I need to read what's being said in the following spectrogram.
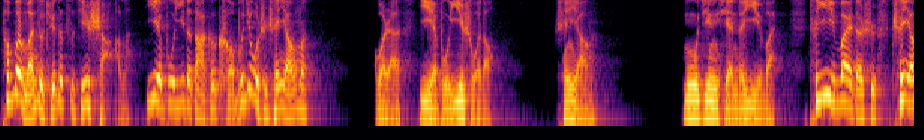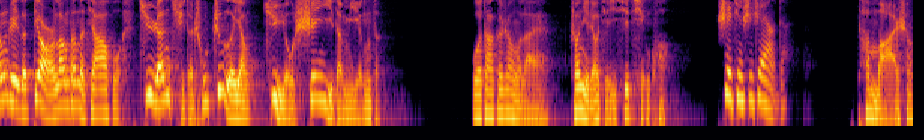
他问完就觉得自己傻了。叶不一的大哥可不就是陈阳吗？果然，叶不一说道：“陈阳。”穆静显得意外。他意外的是，陈阳这个吊儿郎当的家伙，居然取得出这样具有深意的名字。我大哥让我来找你了解一些情况。事情是这样的。他马上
